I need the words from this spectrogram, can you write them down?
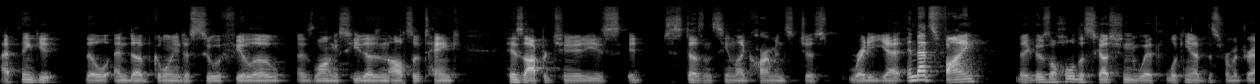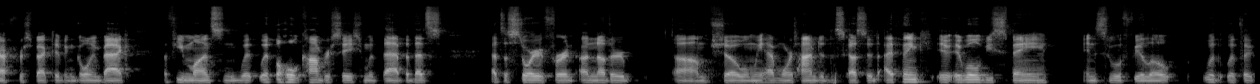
I think it they'll end up going to Su'a-Filo as long as he doesn't also tank his opportunities. It just doesn't seem like Carman's just ready yet, and that's fine. Like, there's a whole discussion with looking at this from a draft perspective and going back a few months and with, with the whole conversation with that. But that's that's a story for another um, show when we have more time to discuss it. I think it, it will be Spain and Su'a-Filo with with the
